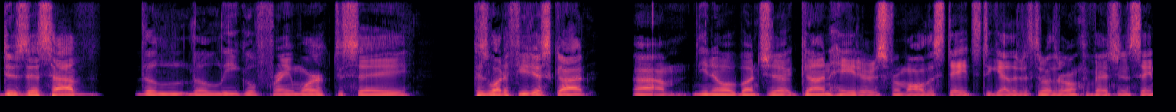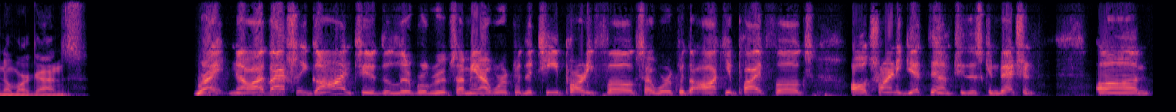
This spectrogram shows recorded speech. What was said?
does this have the the legal framework to say cuz what if you just got um you know a bunch of gun haters from all the states together to throw their own convention and say no more guns Right. Now, I've actually gone to the liberal groups. I mean, I worked with the Tea Party folks, I worked with the Occupy folks, all trying to get them to this convention. Um,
